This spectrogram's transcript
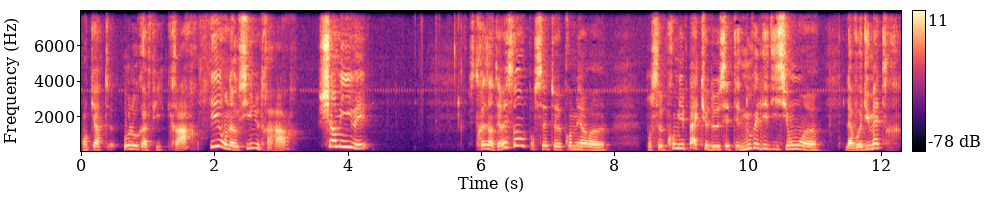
en carte holographique rare. Et on a aussi une ultra rare, Charmy IV. C'est très intéressant euh, pour ce premier pack de cette nouvelle édition, La Voix du Maître.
